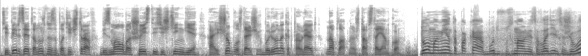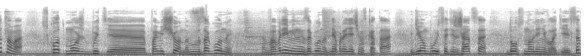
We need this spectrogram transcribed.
Теперь за это нужно заплатить штраф. Без малого 6 тысяч тенге. А еще блуждающих буренок отправляют на платную штрафстоянку. До момента, пока будут устанавливаться владельцы животного, скот может быть э, помещен в загоны, во временные загоны для бродячего скота, где он будет содержаться до установления владельцев.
